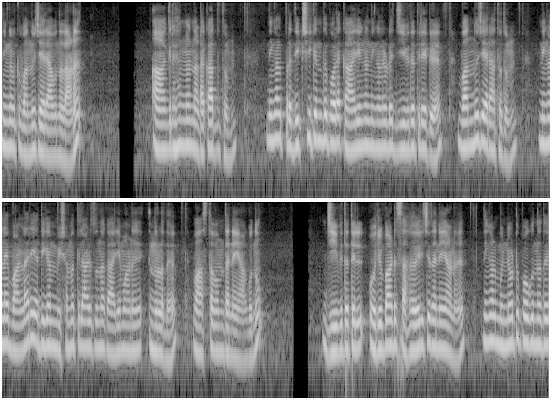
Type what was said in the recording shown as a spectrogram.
നിങ്ങൾക്ക് വന്നു ചേരാവുന്നതാണ്. ആഗ്രഹങ്ങൾ നടക്കാത്തതും നിങ്ങൾ പ്രതീക്ഷിക്കുന്നത് പോലെ കാര്യങ്ങൾ നിങ്ങളുടെ ജീവിതത്തിലേക്ക് വന്നു ചേരാത്തതും നിങ്ങളെ വളരെയധികം വിഷമത്തിലാഴ്ത്തുന്ന കാര്യമാണ് എന്നുള്ളത് വാസ്തവം തന്നെയാകുന്നു. ജീവിതത്തിൽ ഒരുപാട് സഹകരിച്ച് തന്നെയാണ് നിങ്ങൾ മുന്നോട്ട് പോകുന്നത്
